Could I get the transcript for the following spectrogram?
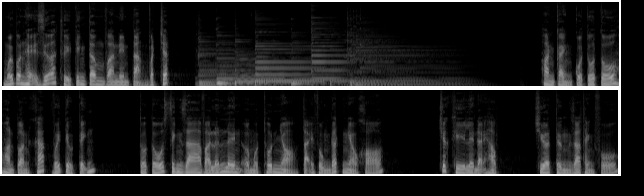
Mối quan hệ giữa thủy tinh tâm và nền tảng vật chất Hoàn cảnh của Tố Tố hoàn toàn khác với Tiểu Tĩnh. Tố Tố sinh ra và lớn lên ở một thôn nhỏ tại vùng đất nghèo khó. Trước khi lên đại học, chưa từng ra thành phố.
